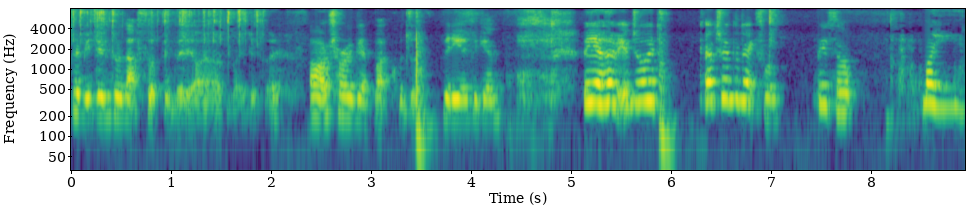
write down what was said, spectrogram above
hope you did enjoy that football video I uploaded though. I'll try and get back with the videos again. But yeah, hope you enjoyed. Catch you in the next one. Peace out. Bye.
